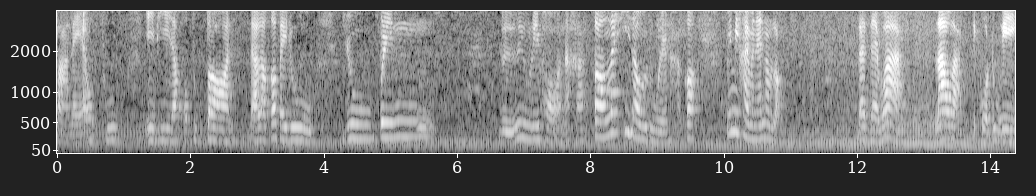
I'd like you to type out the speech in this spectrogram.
สานแล้วทุก EP แล้วครบทุกตอน แล้วเราก็ไปดูยูปรินหรือยูรีพอร์ตนะคะ ตอนแรกที่เราดูเลยนะคะ ก็ ไม่มีใครมาแนะนำหรอก แต่แต่ว่าเราอะไปกดดูเอง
